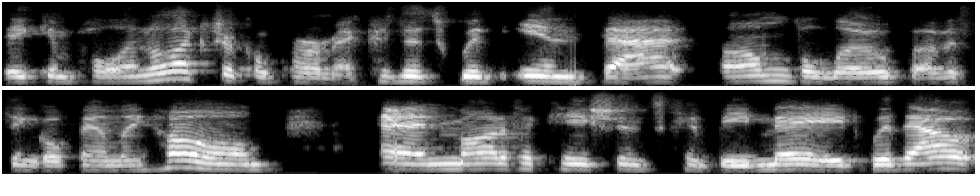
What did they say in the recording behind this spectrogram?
they can pull an electrical permit because it's within that envelope of a single family home and modifications can be made without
